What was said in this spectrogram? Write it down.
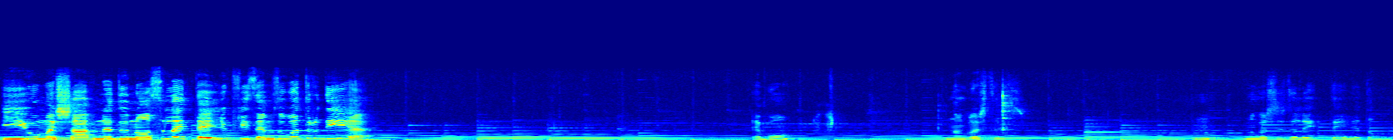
E uma chávena do nosso leitelho que fizemos o outro dia. É bom? Não gostas? Hum? Não gostas do leitelho? É tão bom,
